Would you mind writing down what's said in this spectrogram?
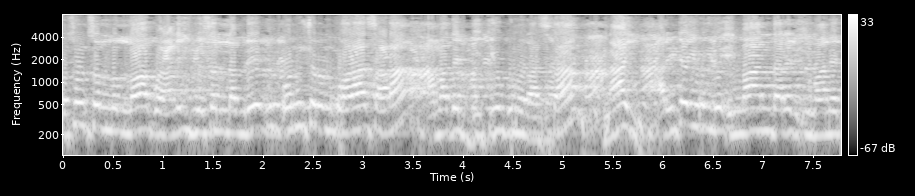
রাসূল সাল্লাল্লাহু আলাইহি ওয়াসাল্লাম রে অনুসরণ করা ছাড়া আমাদের দ্বিতীয় কোনো রাস্তা নাই আর এটাই হইল ইমানদারের ইমানের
